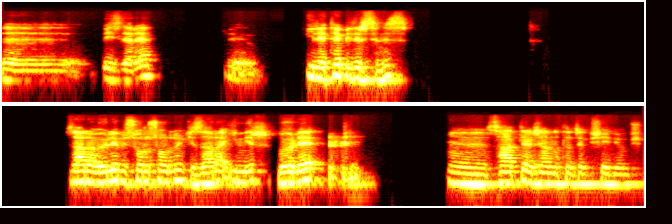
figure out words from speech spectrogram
e, bizlere e, iletebilirsiniz. Zara öyle bir soru sordun ki Zara İmir böyle e, saatlerce anlatılacak bir şey diyormuş.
